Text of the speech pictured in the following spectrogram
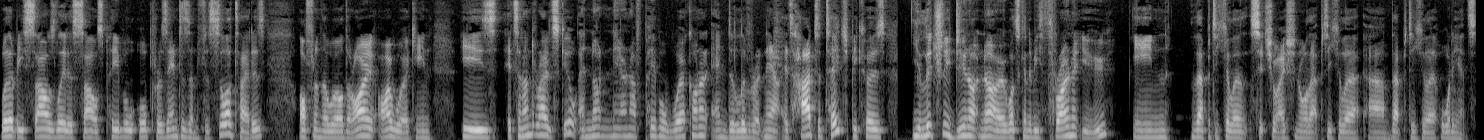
whether it be sales leaders, sales people, or presenters and facilitators, often in the world that I, I work in, is it's an underrated skill and not near enough people work on it and deliver it. Now, it's hard to teach because you literally do not know what's going to be thrown at you in that particular situation or that particular um, that particular audience.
